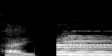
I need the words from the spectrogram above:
さい。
